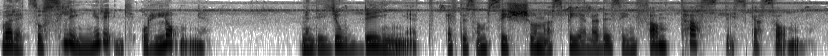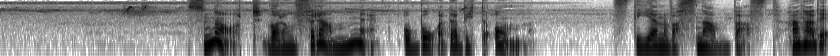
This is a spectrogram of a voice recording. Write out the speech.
var rätt så slingrig och lång. Men det gjorde inget eftersom syrsorna spelade sin fantastiska sång. Snart var de framme och båda bytte om. Sten var snabbast. Han hade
